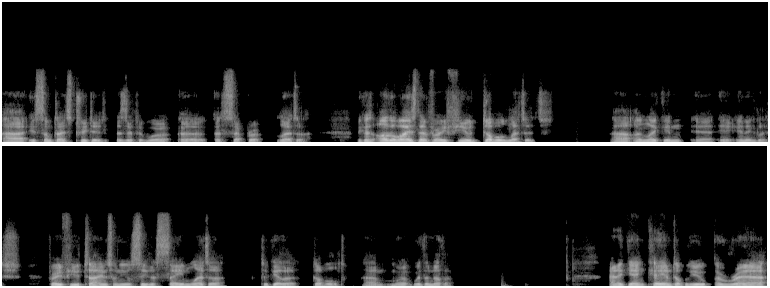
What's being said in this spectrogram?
uh, is sometimes treated as if it were a, a, separate letter. Because otherwise there are very few double letters, uh, unlike in, in, in English. Very few times when you'll see the same letter together doubled um, with another. And again, K and W are rare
